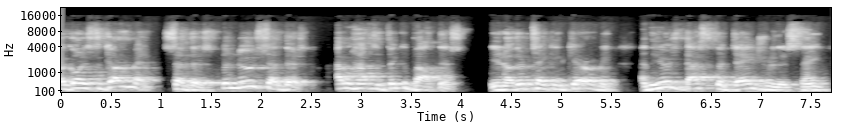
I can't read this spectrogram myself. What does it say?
by going, it's the government said this. The news said this. I don't have to think about this. You know, they're taking care of me. And here's that's the danger of this thing.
